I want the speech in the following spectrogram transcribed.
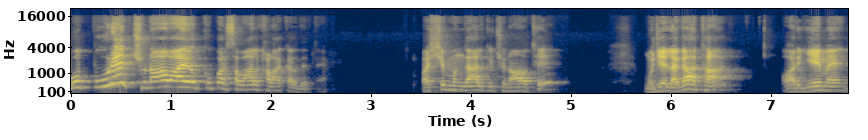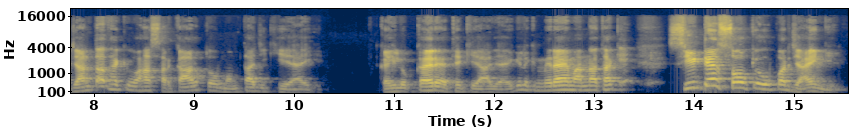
वो पूरे चुनाव आयोग के ऊपर सवाल खड़ा कर देते हैं। पश्चिम बंगाल के चुनाव थे, मुझे लगा था, और ये मैं जानता था कि वहाँ सरकार तो ममता जी की आएगी। कई लोग कह रहे थे कि आ जाएगी, लेकिन मेरा यह मानना था कि सीटें सौ के ऊपर जाएँगी।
